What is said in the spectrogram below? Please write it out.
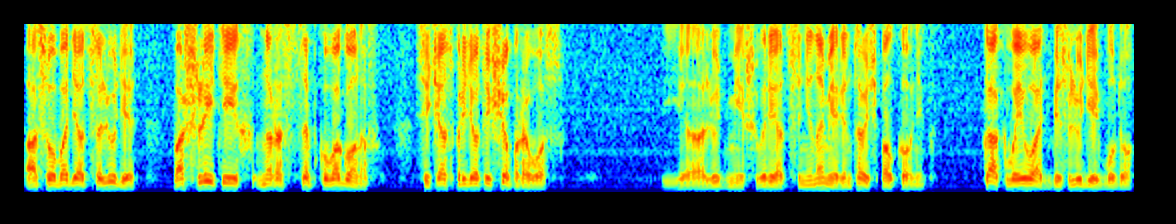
Освободятся люди, пошлите их на расцепку вагонов. Сейчас придет еще паровоз». «Я людьми швыряться не намерен, товарищ полковник. Как воевать без людей буду?»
